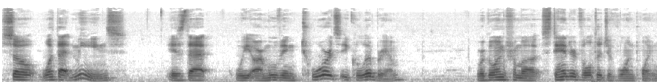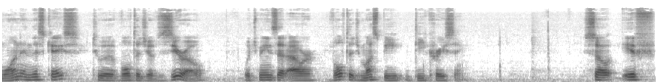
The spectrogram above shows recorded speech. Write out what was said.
So what that means is that we are moving towards equilibrium. We're going from a standard voltage of 1.1 in this case to a voltage of zero, which means that our voltage must be decreasing. So if,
